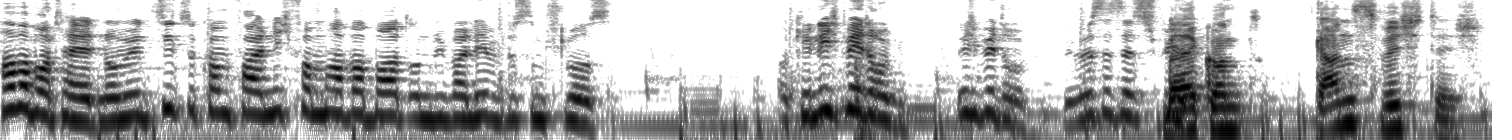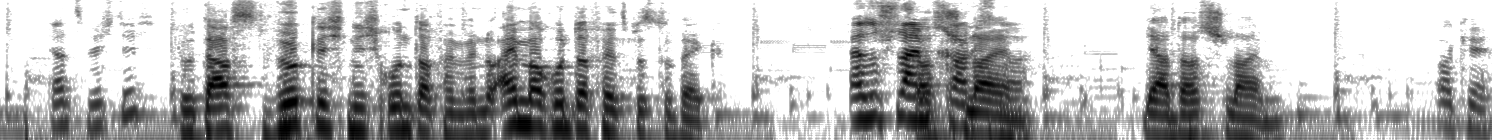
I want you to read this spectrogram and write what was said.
Hoverboard-Helden. Um ins Ziel zu kommen, fallen nicht vom Hoverboard und überleben bis zum Schluss. Okay, nicht B drücken. Nicht B drücken. Wir müssen das jetzt spielen. Mike, und ganz wichtig, Ganz wichtig. du darfst wirklich nicht runterfallen. Wenn du einmal runterfällst, bist du weg. Also Das Schleimkraxler. Schleim. Ja, das ist Schleim. Okay.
